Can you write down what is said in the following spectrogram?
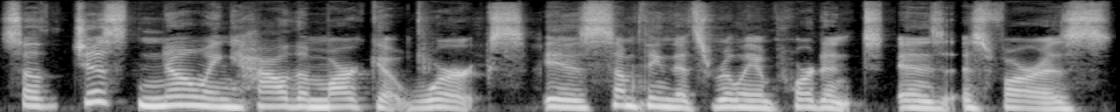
So just knowing how the market works is something that's really important as, as far as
